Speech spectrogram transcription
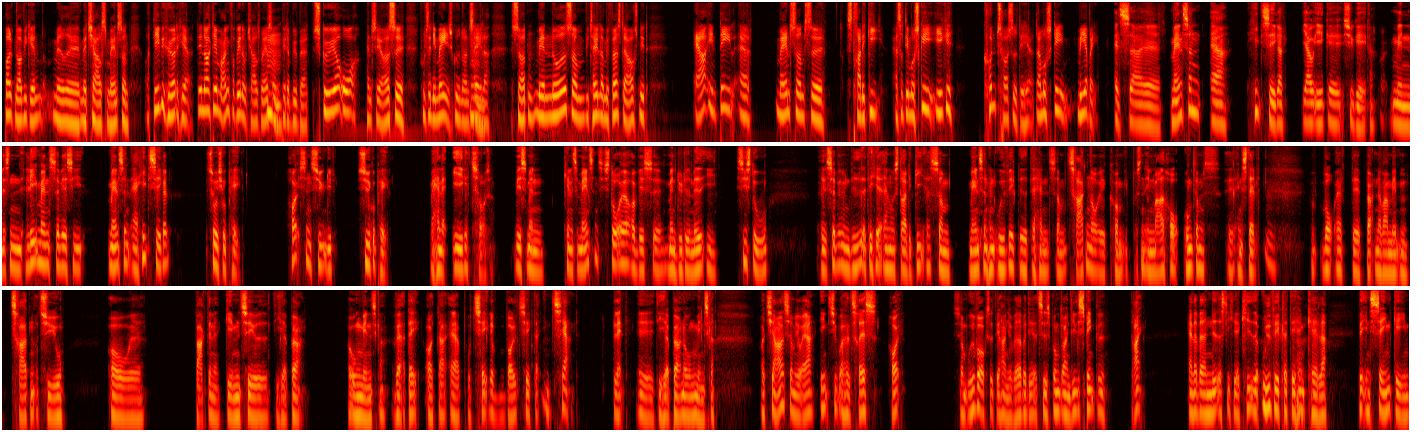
bolden op igen med, øh, med Charles Manson. Og det vi hørte her, det er nok det, mange forbinder med Charles Manson, mm. Peter Bybert. Skøre ord. Han ser også øh, fuldstændig manisk ud, når han mm. taler sådan. Men noget, som vi talte om i første afsnit, er en del af Mansons øh, strategi. Altså det er måske ikke kun tosset det her. Der er måske mere bag. Altså, øh, Manson er helt sikkert, jeg er jo ikke øh, psykiater, men sådan lægmand, så vil jeg sige, Manson er helt sikkert sociopat. Højst sandsynligt psykopat. Men han er ikke tosset. Hvis man kender til Mansons historie, og hvis øh, man lyttede med i sidste uge, øh, så vil man vide, at det her er nogle strategier, som Manson han udviklede, da han som 13-årig kom i på sådan en meget hård ungdomsanstalt, mm. hvor at øh, børnene var mellem 13 og 20, og øh, vagterne gennemtævede de her børn og unge mennesker hver dag, og der er brutale voldtægter internt blandt øh, de her børn og unge mennesker. Og Charles, som jo er 1,57 høj, som udvokset, det har han jo været på det her tidspunkt, og en lille spinkel dreng, han har været nederst i hierarkiet og udvikler det, han kalder The Insane Game,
